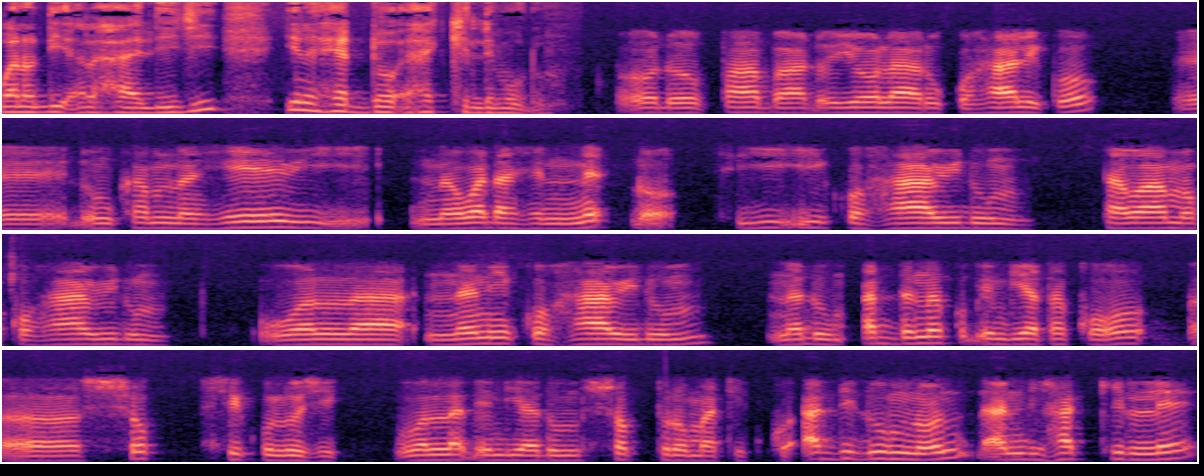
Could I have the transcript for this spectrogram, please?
wano ɗi alhaaliji ina heddo e hakkille muɗum. Oɗo paabaɗo yolaru ko haali ko e ɗum kam na heewi na waɗa hen neɗɗo si yii ko haawi ɗum tawama ko haawi ɗum walla nani ko haawi ɗum na ɗum addana ko ɓe mbiyata ko uh, choc psychologique. walla ɓe mbiya ɗum choc traumatique ko addi ɗum noon ɗa anndi hakkille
